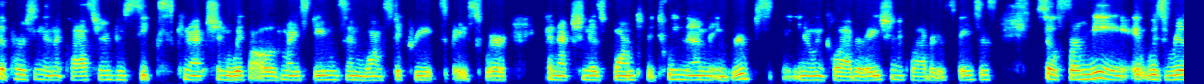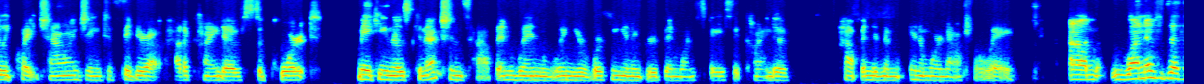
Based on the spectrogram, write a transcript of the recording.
the person in the classroom who seeks connection with all of my students and wants to create space where connection is formed between them in groups, you know, in collaboration, collaborative spaces. So for me, it was really quite challenging to figure out how to kind of support making those connections happen when when you're working in a group in one space, it kind of happened in a, in a more natural way. Um, one of the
